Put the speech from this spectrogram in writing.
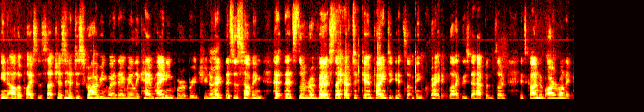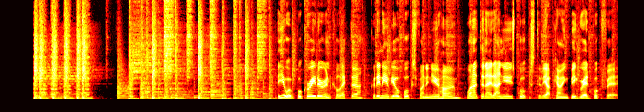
in other places, such as are describing where they're really campaigning for a bridge. You know, mm-hmm. this is something that's the reverse. They have to campaign to get something great like this to happen. So it's kind of ironic. Are you a book reader and collector? Could any of your books find a new home? Why not donate unused books to the upcoming Big Red Book Fair?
